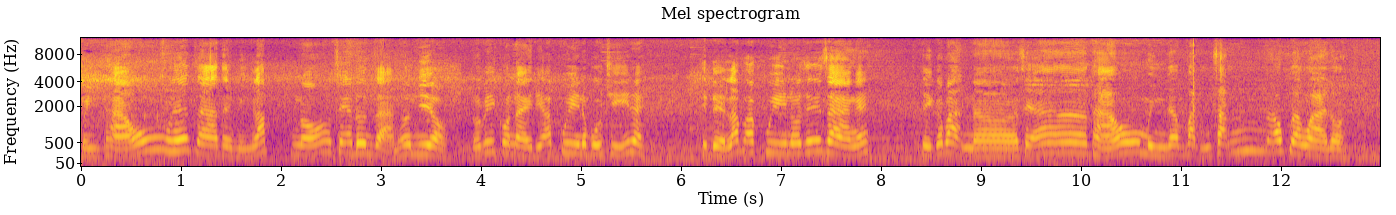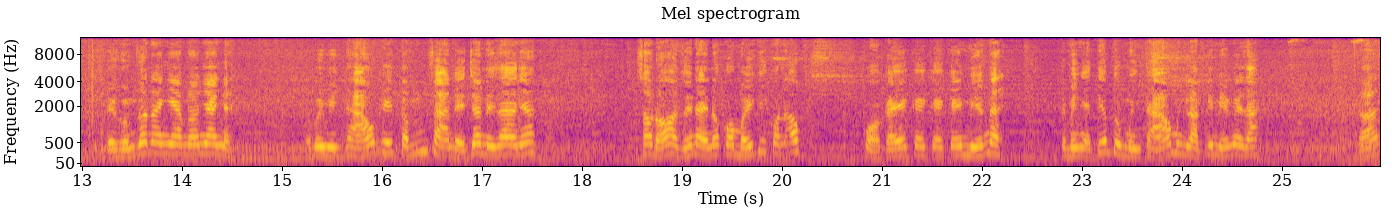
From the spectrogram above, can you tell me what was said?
Mình tháo hết ra thì mình lắp nó sẽ đơn giản hơn nhiều. Đối với con này thì ắc quy nó bố trí này. Thì để lắp ắc quy nó dễ dàng ấy, thì các bạn ờ, sẽ tháo mình ra vặn sẵn ốc ra ngoài rồi. Để hướng dẫn anh em nó nhanh này. Bởi mình tháo cái tấm sàn để chân này ra nhé sau đó ở dưới này nó có mấy cái con ốc của cái cái cái cái miếng này. Thì mình lại tiếp tục mình tháo, mình lật cái miếng này ra. Đấy,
